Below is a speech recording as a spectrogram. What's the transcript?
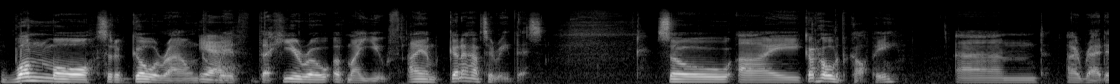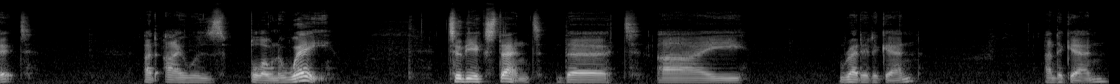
One more sort of go around Yeah. with the hero of my youth. I am going to have to read this. So I got hold of a copy and I read it and I was blown away to the extent that I read it again and again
